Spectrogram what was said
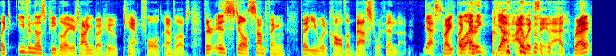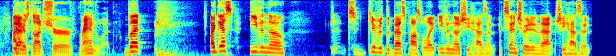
like even those people that you're talking about who can't fold envelopes there is still something that you would call the best within them yes, right? Like well, I think yeah, I would say that. right I'm Yeah. just not sure Rand would. but I guess even though to give it the best possible light, even though she hasn't accentuated that, she hasn't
